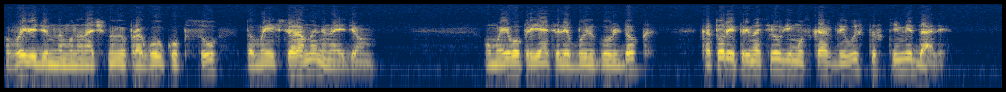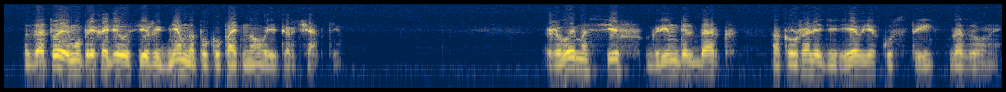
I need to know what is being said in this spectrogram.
выведенному на ночную прогулку псу, то мы их все равно не найдем. У моего приятеля был бульдог, который приносил ему с каждой выставки медали. Зато ему приходилось ежедневно покупать новые перчатки. Жилой массив Гриндельберг окружали деревья, кусты, газоны.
